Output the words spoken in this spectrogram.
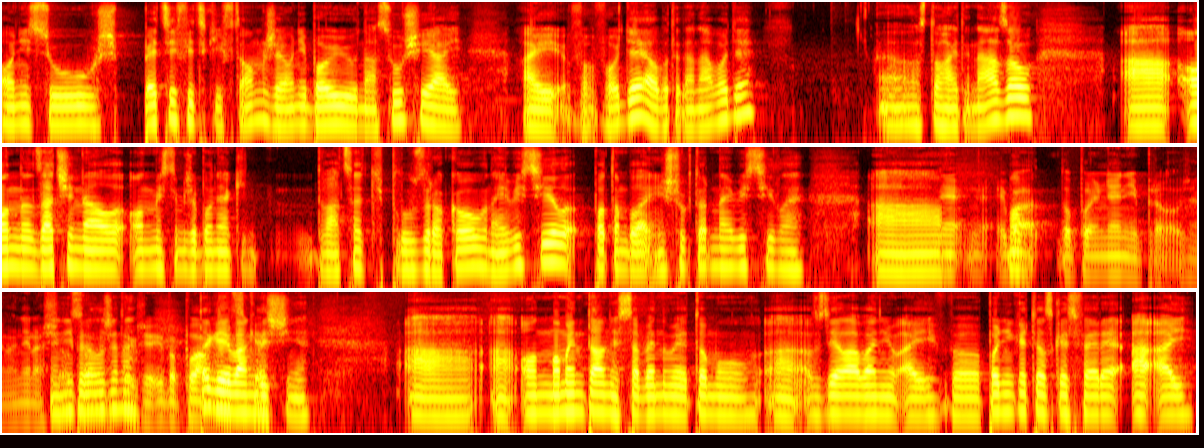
Oni sú špecificky v tom, že oni bojujú na súši aj, aj v vode, alebo teda na vode. E, z toho aj ten názov. A on začínal, on myslím, že bol nejaký 20 plus rokov Navy Seal, potom bol aj inštruktor Navy Seal a... Nie, nie, iba on, doplň, není preložená, nenašiel není som, preložená? takže iba po tak je v angličtine. A, a on momentálne sa venuje tomu vzdelávaniu aj v podnikateľskej sfére a aj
